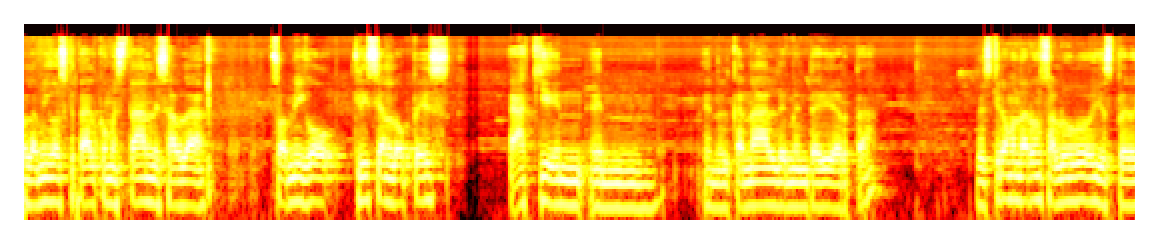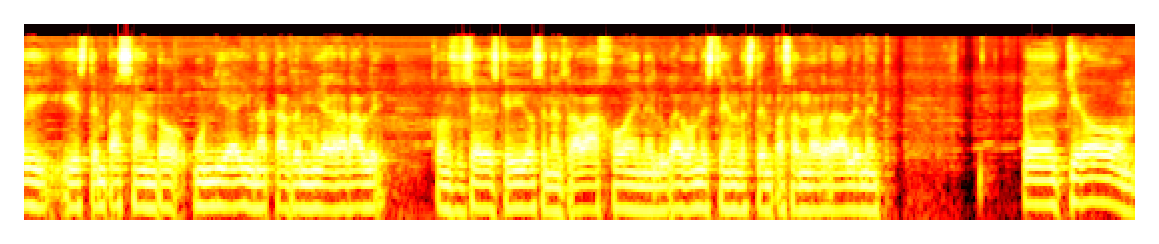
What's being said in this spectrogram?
Hola amigos, ¿qué tal? ¿Cómo están? Les habla su amigo Cristian López aquí en, el canal de Mente Abierta. Les quiero mandar un saludo y espero y, estén pasando un día y una tarde muy agradable con sus seres queridos en el trabajo, en el lugar donde estén, lo estén pasando agradablemente. Eh, quiero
